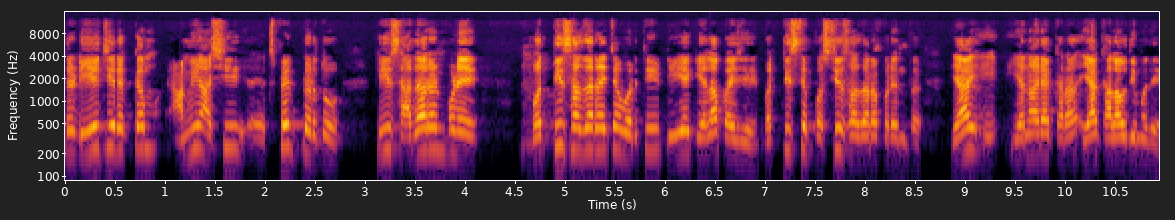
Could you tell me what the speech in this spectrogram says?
तर डीएची रक्कम आम्ही अशी एक्सपेक्ट करतो की साधारणपणे बत्तीस हजाराच्या वरती डीए गेला पाहिजे बत्तीस ते पस्तीस हजारापर्यंत या येणाऱ्या करा या कालावधीमध्ये.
